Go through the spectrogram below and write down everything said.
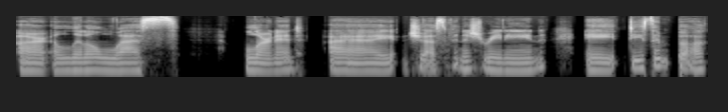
are a little less learned. I just finished reading a decent book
